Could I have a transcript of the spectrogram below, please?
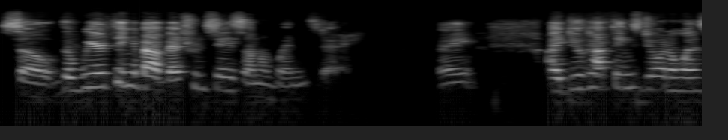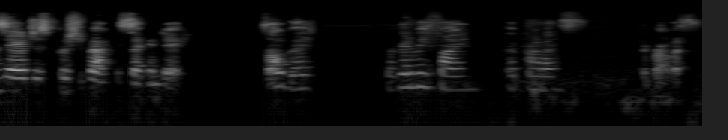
So the weird thing about Veterans Day is on a Wednesday, right? I do have things due on a Wednesday. I just push it back the second day. It's all good. We're gonna be fine. I promise. I promise.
